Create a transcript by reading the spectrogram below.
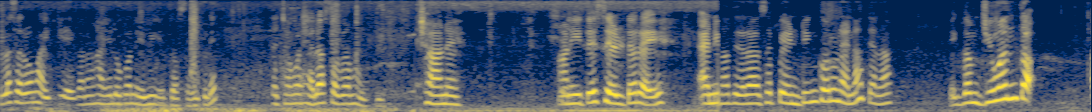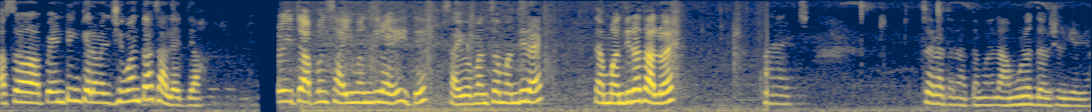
मला सर्व माहिती आहे कारण हा लोक नेहमी येत असं इकडे. त्याच्यामुळे ह्याला सगळं माहिती आहे. छान आहे. आणि इथे शेल्टर आहे. आणि त्याला असं पेंटिंग करून आहे ना त्यांना एकदम जिवंत असं पेंटिंग केलं म्हणजे जिवंत झाल्यात त्या. इथे आपण साई मंदिर आहे इथे. साईबाबांचं मंदिर आहे. त्या मंदिरात आलो आहे. चला तर आता मला लांबूनच दर्शन घेऊया.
